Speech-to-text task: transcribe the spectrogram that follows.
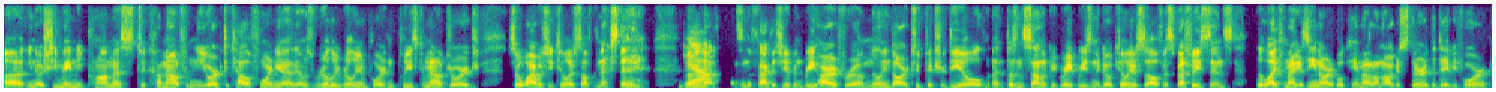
uh you know she made me promise to come out from new york to california and it was really really important please come out george so why would she kill herself the next day yeah. i mean not in the fact that she had been rehired for a million dollar two picture deal that doesn't sound like a great reason to go kill yourself especially since the life magazine article came out on august 3rd the day before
